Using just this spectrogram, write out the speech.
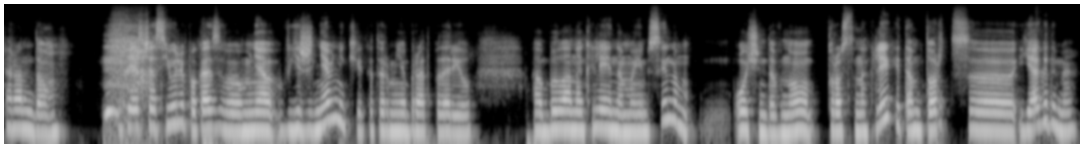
Рандом. Я сейчас Юле показываю, у меня в ежедневнике, который мне брат подарил, была наклеена моим сыном очень давно просто наклейкой, там торт с э, ягодами.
